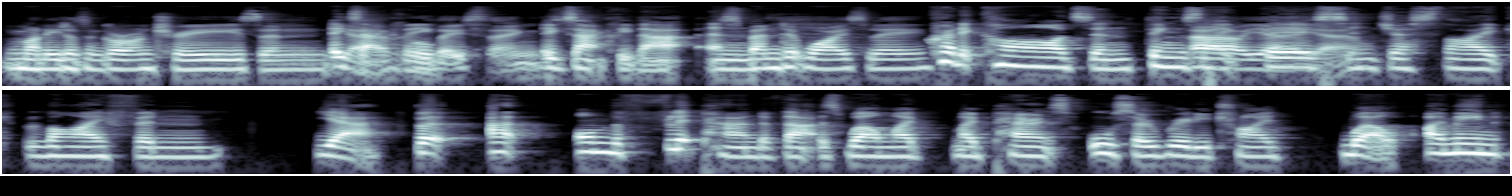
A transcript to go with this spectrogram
Money doesn't grow on trees and Exactly. yeah, all those things. Exactly that. And Spend it wisely. credit cards and things Oh, like yeah, this yeah. and just like life and yeah but at on the flip hand of that as well my my parents also really tried well i mean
